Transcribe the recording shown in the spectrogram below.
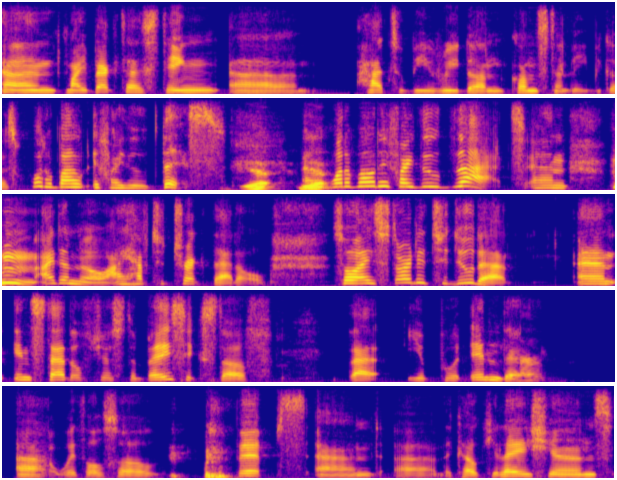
and my backtesting um, had to be redone constantly because what about if I do this? Yeah, And yeah. what about if I do that? And hmm, I don't know. I have to track that all. So I started to do that, and instead of just the basic stuff that you put in there, uh, with also pips and uh, the calculations,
